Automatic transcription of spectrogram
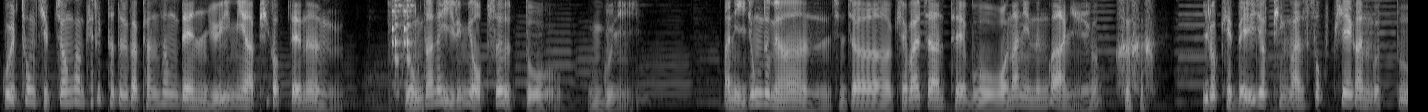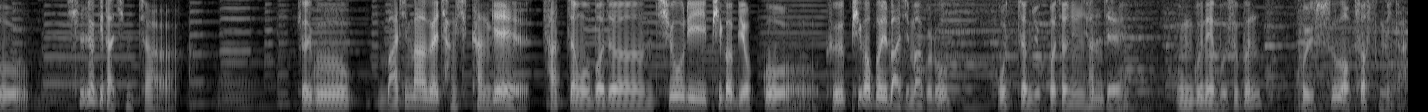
꼴통 집정관 캐릭터들과 편성된 유이미야 픽업 때는 용단에 이름이 없어요 또 은근히 아니 이 정도면 진짜 개발자한테 뭐 원한 있는 거 아니에요? 이렇게 메이저 픽만 쏙 피해가는 것도 실력이다 진짜 결국 마지막을 장식한 게 4.5 버전 치오리 픽업이었고 그 픽업을 마지막으로 5.6 버전인 현재 웅군의 모습은 볼 수 없었습니다.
